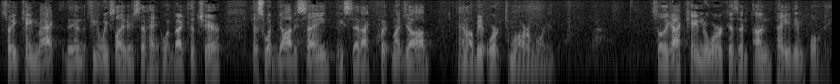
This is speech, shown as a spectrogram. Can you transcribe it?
So he came back then a few weeks later. He said, hey, I went back to the chair. This is what God is saying. He said, I quit my job and I'll be at work tomorrow morning. So the guy came to work as an unpaid employee.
